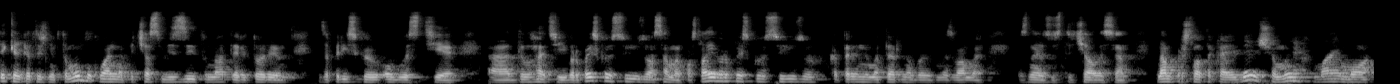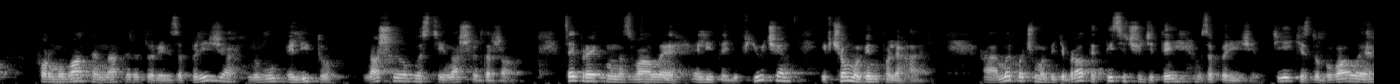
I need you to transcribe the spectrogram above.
Декілька тижнів тому, буквально під час візиту на територію Запорізької області е, делегації Європейського союзу, а саме посла Європейського союзу Катерини Матернової, ми з вами з нею зустрічалися. Нам прийшла така ідея, що ми маємо формувати на території Запоріжжя нову еліту нашої області і нашої держави. Цей проект ми назвали Еліта Future. І в чому він полягає? Ми хочемо відібрати тисячу дітей в Запоріжжі, ті, які здобували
